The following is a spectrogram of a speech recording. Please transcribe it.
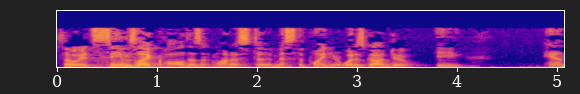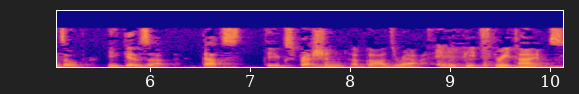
So it seems like Paul doesn't want us to miss the point here. What does God do? He hands over. He gives up. That's the expression of God's wrath. He repeats three times.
